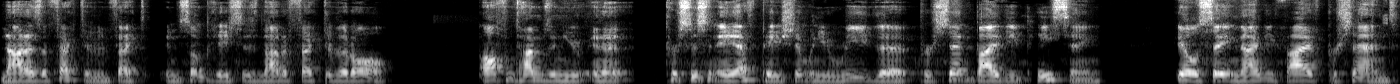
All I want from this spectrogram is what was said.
not as effective. In fact, in some cases, not effective at all. Oftentimes, when you're in a persistent AF patient, when you read the percent by V pacing, it'll say 95%.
